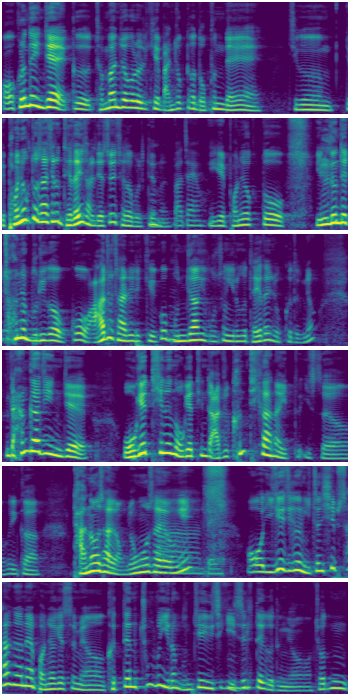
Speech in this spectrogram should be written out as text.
어 그런데 이제 그 전반적으로 이렇게 만족도가 높은데 지금 번역도 사실은 대단히 잘 됐어요. 제가 볼 때는. 음, 맞아요 이게 번역도 읽는데 전혀 무리가 없고 아주 잘 읽히고 음. 문장의 구성 이런 거 대단히 좋거든요. 근데 한 가지 이제 오게 티는 오게 티인데 아주 큰 티가 하나 있, 어요 그러니까 단어 사용, 용어 사용이 아, 네. 어 이게 지금 2014년에 번역했으면 그때는 충분히 이런 문제 의식이 있을 때거든요. 저는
